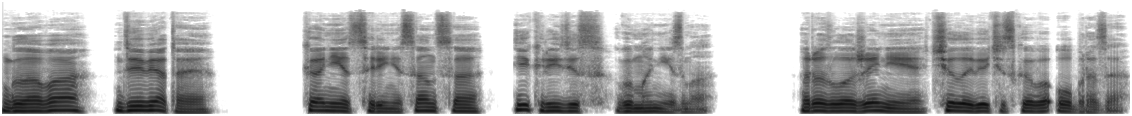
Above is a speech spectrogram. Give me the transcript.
Глава 9. Конец Ренессанса и кризис гуманизма. Разложение человеческого образа.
